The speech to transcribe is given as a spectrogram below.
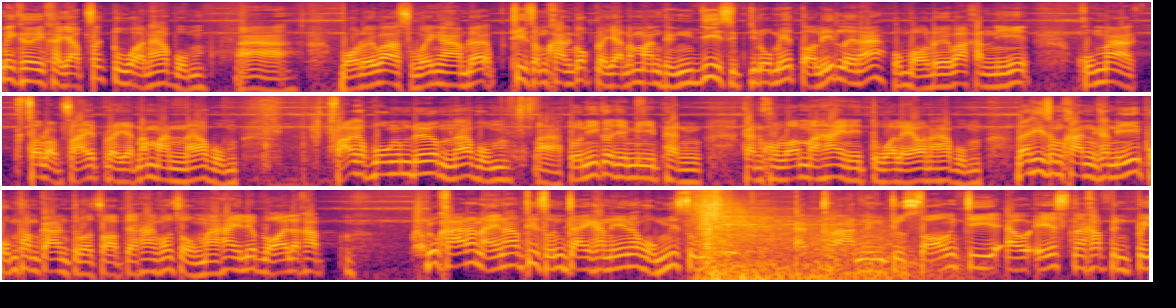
ไม่เคยขยับสักตัวนะครับผมอ่า บอกเลยว่าสวยงามและที่สำคัญก็ประหยัดน้ำมันถึง 20 กิโลเมตรต่อลิตรเลยนะ ผมบอกเลยว่าคันนี้คุ้มมากสำหรับสายประหยัดน้ำมันนะครับผมฝากระโปรงเดิมๆนะครับผมอ่าตัวนี้ก็จะมีแผ่นกันความร้อนมาให้ในตัวแล้วนะครับผมและที่สำคัญคันนี้ผมทำการตรวจสอบจากทางขนส่งมาให้เรียบร้อยแล้วครับ ลูกค้าท่านไหนนะครับที่สนใจคันนี้นะผมมิสูบิชิแอตราด1.2 GLS นะครับ เป็นปี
